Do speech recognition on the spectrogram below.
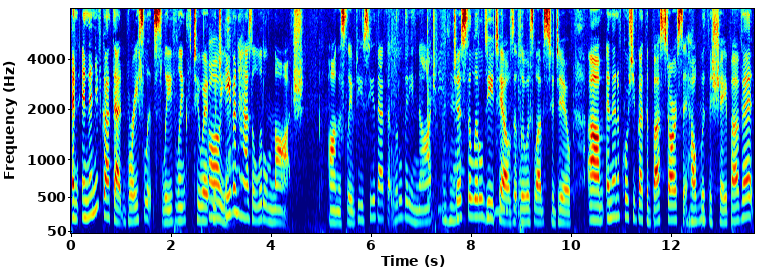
and and then you've got that bracelet sleeve length to it, Oh, which yeah. even has a little notch on the sleeve. Do you see that? That little bitty notch? Mm-hmm. Just the little details that Louis loves to do. Um, and then, of course, you've got the bust darts that help Mm-hmm. with the shape of it.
